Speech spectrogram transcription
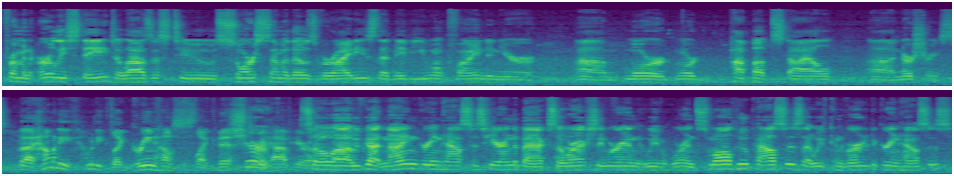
from an early stage allows us to source some of those varieties that maybe you won't find in your um, more more pop-up style uh, nurseries. But how many how many like greenhouses like this do we have here? So uh, we've got nine greenhouses here in the back. So we're actually we're in we've, we're in small hoop houses that we've converted to greenhouses.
